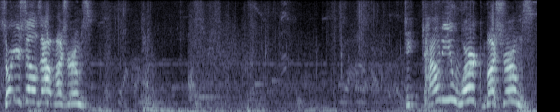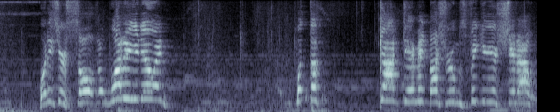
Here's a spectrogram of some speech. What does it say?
Sort yourselves out, mushrooms! Do, how do you work, mushrooms? What is your soul? What are you doing? Mushrooms! Figure your shit out!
